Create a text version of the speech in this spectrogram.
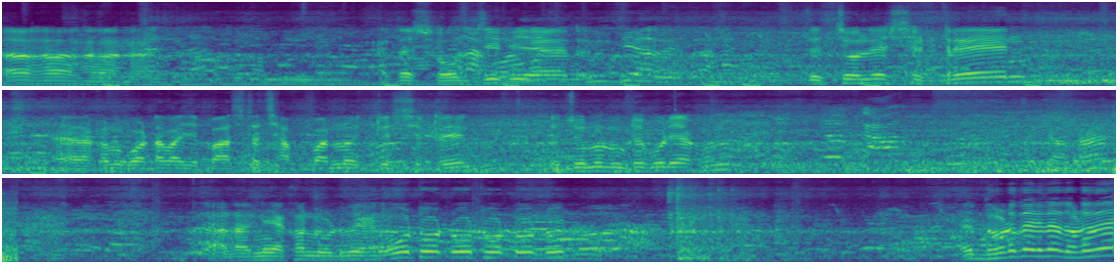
হ্যাঁ হ্যাঁ হ্যাঁ। সবজি দিয়ে তো চলে এসছে ট্রেন। এখন কটা বাজে? পাঁচটা ছাপ্পান্ন এসছে ট্রেন। তো চলুন, উঠে পড়ি এখন। টাটা নিয়ে এখন উঠবে ওঠ ওঠ ওঠ ওঠ ওঠ ধরে দে ধরে দে।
